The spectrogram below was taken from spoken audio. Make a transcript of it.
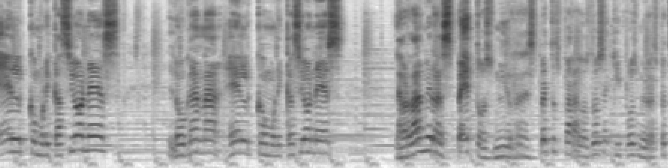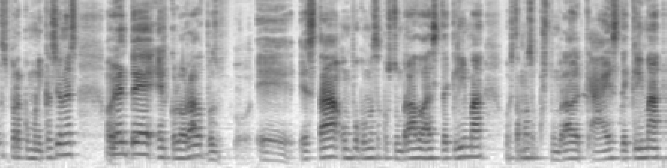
el Comunicaciones. Lo gana el Comunicaciones. La verdad, mis respetos, mis respetos para los dos equipos, mis respetos para comunicaciones. Obviamente el Colorado pues eh, está un poco más acostumbrado a este clima o estamos acostumbrados a este clima.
